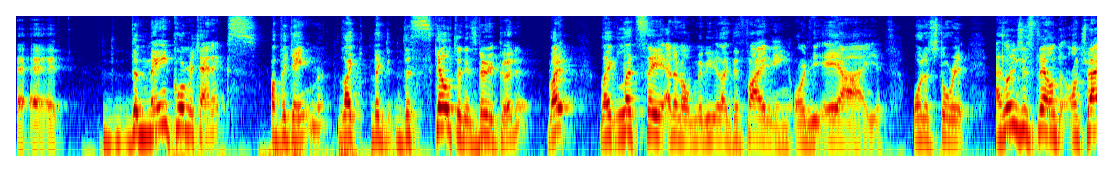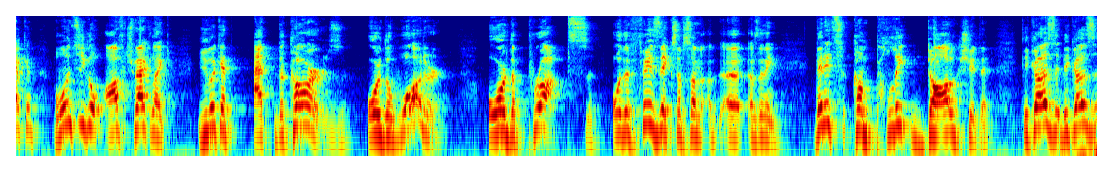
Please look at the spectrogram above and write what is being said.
uh, uh, the main core mechanics of the game, like like the skeleton is very good, right? Like let's say I don't know, maybe like the fighting or the AI or the story. As long as you stay on, on track, but once you go off track, like you look at at the cars or the water or the props or the physics of some uh, of something, then it's complete dog shit. Because because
